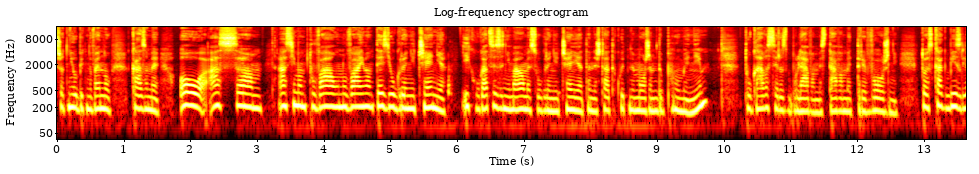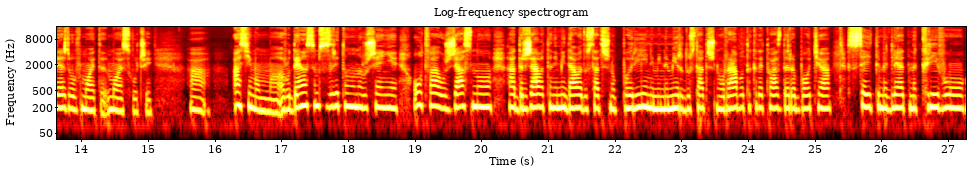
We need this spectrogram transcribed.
Защото ние обикновено казваме, о, аз, аз имам това, онова, имам тези ограничения. И когато се занимаваме с ограниченията, нещата, които не можем да променим, тогава се разболяваме, ставаме тревожни. Тоест, как би изглеждало в моята, моя случай? А, аз имам, родена съм с зрително нарушение, о, това е ужасно, а, държавата не ми дава достатъчно пари, не ми намира достатъчно работа, където аз да работя, съседите ме гледат на криво,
